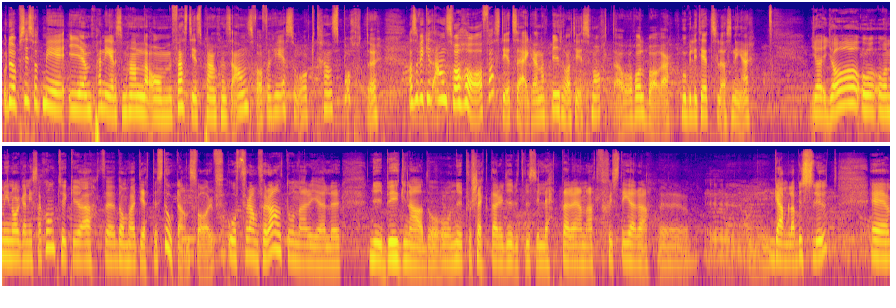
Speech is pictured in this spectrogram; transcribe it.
Och du har precis varit med i en panel som handlar om fastighetsbranschens ansvar för resor och transporter. Alltså vilket ansvar har fastighetsägaren att bidra till smarta och hållbara mobilitetslösningar? Ja, jag och, och, min organisation tycker att eh, de har ett jättestort ansvar och framförallt då när det gäller nybyggnad och, och nyprojekt där det givetvis är lättare än att justera eh Eh, gamla beslut. Eh,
